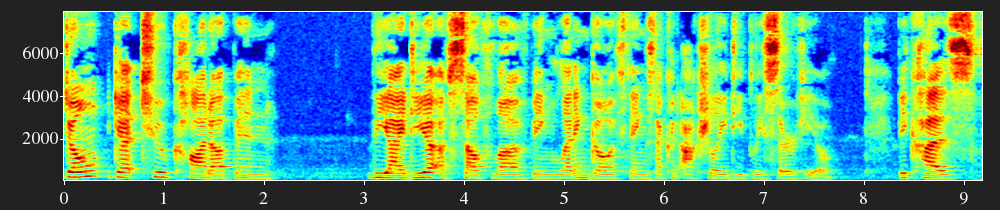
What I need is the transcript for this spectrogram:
don't get too caught up in the idea of self-love being letting go of things that could actually deeply serve you. Because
